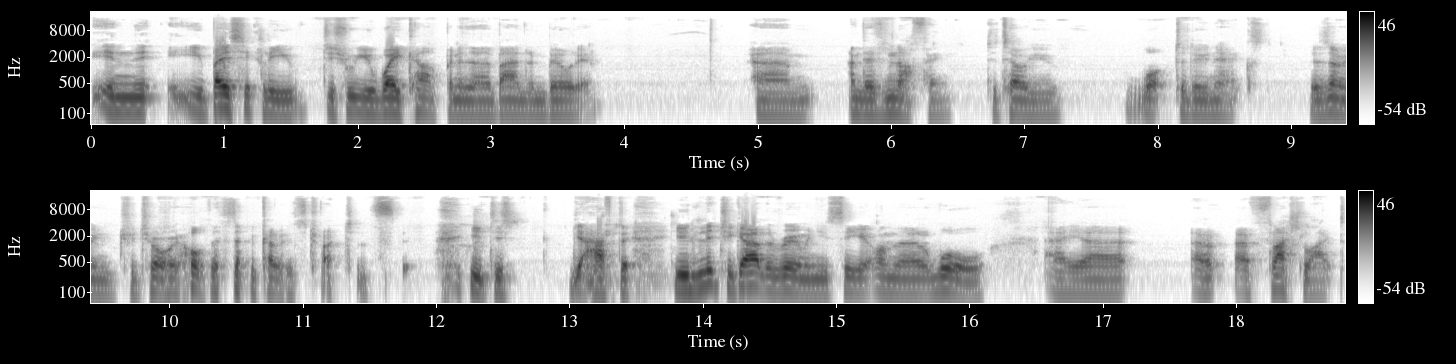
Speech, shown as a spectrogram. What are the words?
in. The, you basically just you wake up in an abandoned building um, and there's nothing to tell you what to do next. There's no tutorial. There's no kind of instructions. you just you have to. You literally go out of the room and you see on the wall a, uh, a a flashlight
